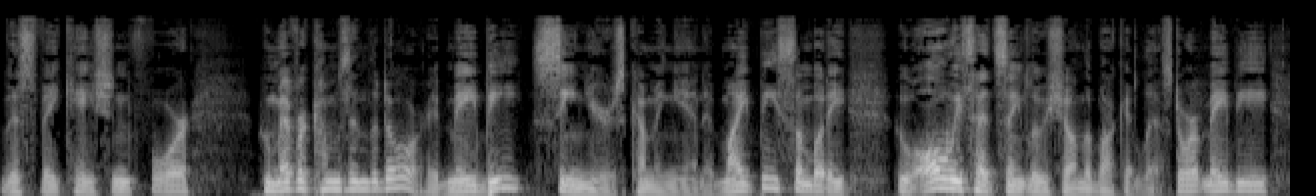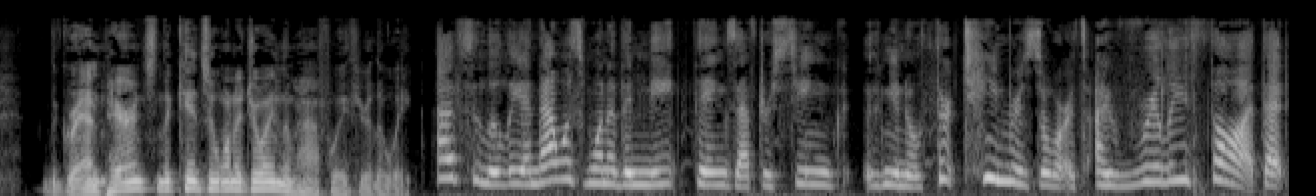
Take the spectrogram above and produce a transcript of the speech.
this vacation for whomever comes in the door. It may be seniors coming in. It might be somebody who always had St. Lucia on the bucket list, or it may be the grandparents and the kids who want to join them halfway through the week. Absolutely, and that was one of the neat things after seeing, you know, 13 resorts. I really thought that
